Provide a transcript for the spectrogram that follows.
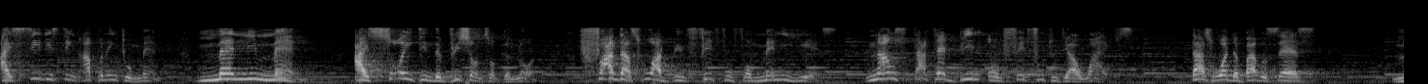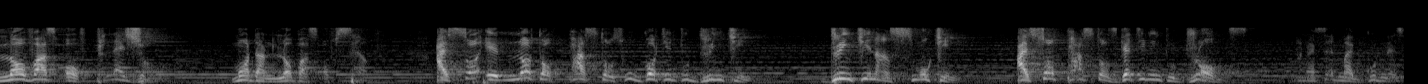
I see this thing happening to men. Many men. I saw it in the visions of the Lord. Fathers who had been faithful for many years now started being unfaithful to their wives. That's what the Bible says. Lovers of pleasure more than lovers of self. I saw a lot of pastors who got into drinking, drinking and smoking. I saw pastors getting into drugs. And I said, my goodness,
